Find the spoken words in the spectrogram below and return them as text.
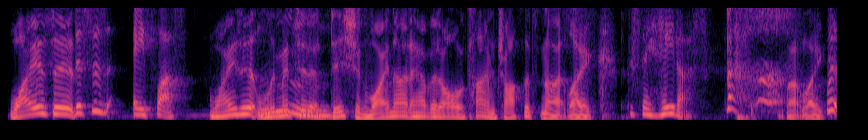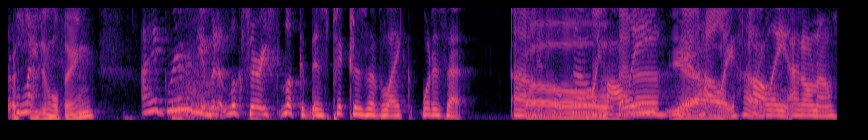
Why is it? This is A plus why is it limited Mm. edition? Why not have it all the time? Chocolate's not like because they hate us. not like What- a what- seasonal thing. I agree with you, but it looks very. Look, there's pictures of like what is that? Mistletoe, holly, Poinsettia? Yeah. holly. holly. holly. I don't know.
